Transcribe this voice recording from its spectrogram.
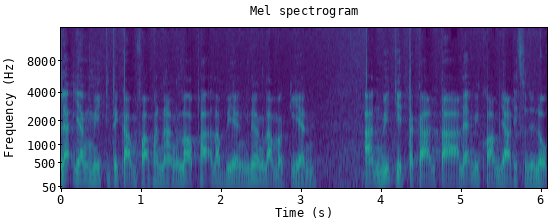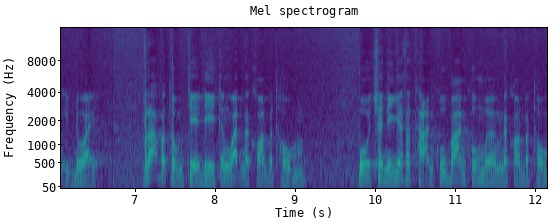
และยังมีจิตรกรรมฝาผนังรอบพระระเบียงเรื่องรามเกียรติ์อันวิจิตรการตาและมีความยาวที่สุดในโลกอีกด้วย พระปฐมเจดีย์จังหวัดนครปฐมปูชนียสถานคู่บ้านคู่เมืองนครปฐม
